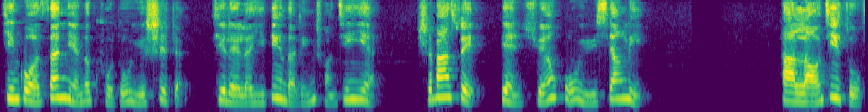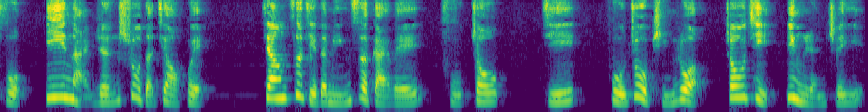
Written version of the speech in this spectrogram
经过三年的苦读与试诊，积累了一定的临床经验，十八岁便悬壶于乡里。他牢记祖父“医乃仁术”的教诲，将自己的名字改为抚周，即。辅助平弱，周济病人之意。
